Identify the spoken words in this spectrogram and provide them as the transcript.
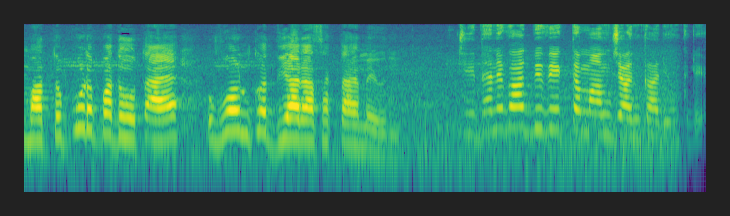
महत्वपूर्ण पद होता है वो उनको दिया जा सकता है मयूरी। जी धन्यवाद विवेक तमाम जानकारियों के लिए।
